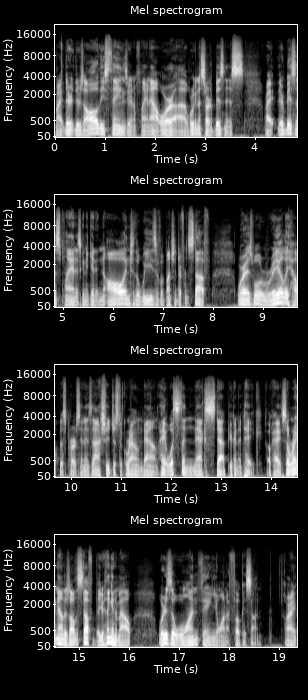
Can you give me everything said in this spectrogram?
right? There, there's all these things they're going to plan out. Or uh, we're going to start a business, right? Their business plan is going to get in all into the weeds of a bunch of different stuff. Whereas what will really help this person is actually just to ground down. Hey, what's the next step you're going to take? Okay. So right now there's all the stuff that you're thinking about what is the one thing you want to focus on? All right.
